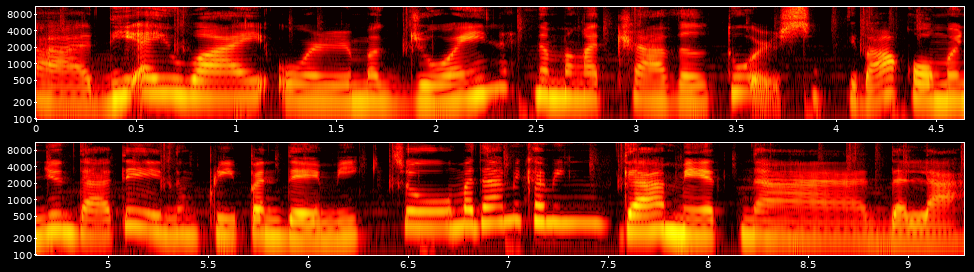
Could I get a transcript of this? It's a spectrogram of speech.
ah, DIY or mag-join ng mga travel tours. ba? Common 'yun dati nung pre-pandemic. So, madami kaming gamit na dala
